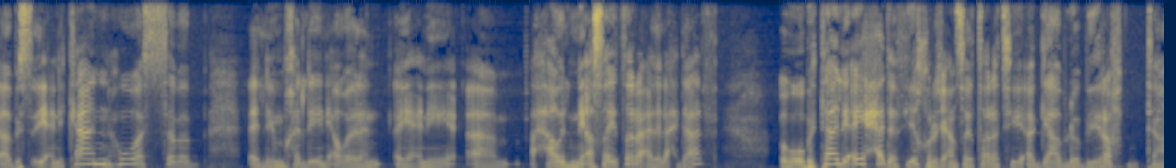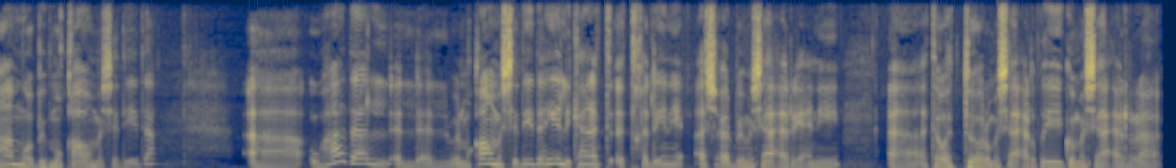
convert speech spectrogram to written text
آه، بس يعني كان هو السبب اللي مخليني اولا يعني أحاول إني أسيطر على الأحداث. وبالتالي أي حدث يخرج عن سيطرتي أقابله برفض تام وبمقاومة شديدة. آه وهذا المقاومة الشديدة هي اللي كانت تخليني أشعر بمشاعر يعني توتر ومشاعر ضيق ومشاعر آه،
